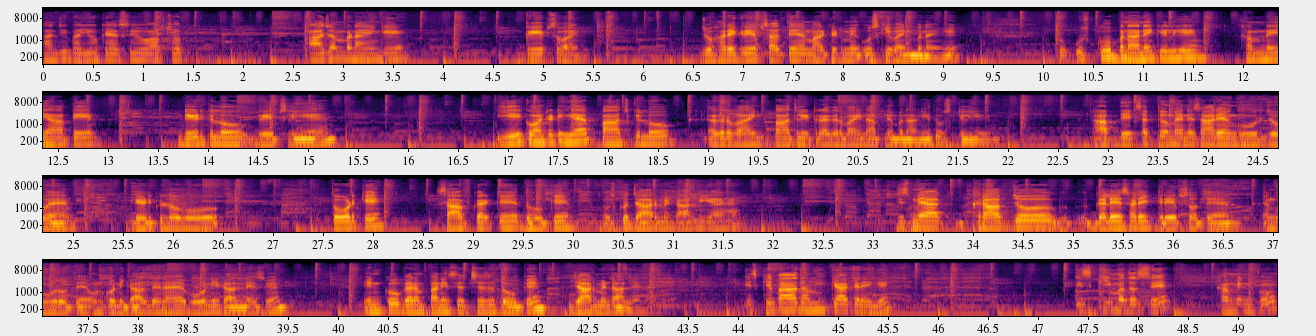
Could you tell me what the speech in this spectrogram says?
हाँ जी भाइयों, कैसे हो आप सब? आज हम बनाएँगे ग्रेप्स वाइन जो हरे ग्रेप्स आते हैं मार्केट में, उसकी वाइन बनाएँगे। तो उसको बनाने के लिए हमने यहाँ पे डेढ़ किलो ग्रेप्स लिए हैं। ये क्वांटिटी है पाँच किलो, अगर वाइन पाँच लीटर अगर वाइन आपने बनानी है तो उसके लिए। आप देख सकते हो, मैंने सारे अंगूर जो हैं, डेढ़ किलो वो तोड़ के साफ़ करके धो के उसको जार में डाल लिया है, जिसमें ख़राब जो गले सड़े ग्रेप्स होते हैं, अंगूर होते हैं, उनको निकाल देना है, वो नहीं डालने इसमें। इनको गर्म पानी से अच्छे से धो के जार में डाल लेना है। इसके बाद हम क्या करेंगे? इसकी मदद से हम इनको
